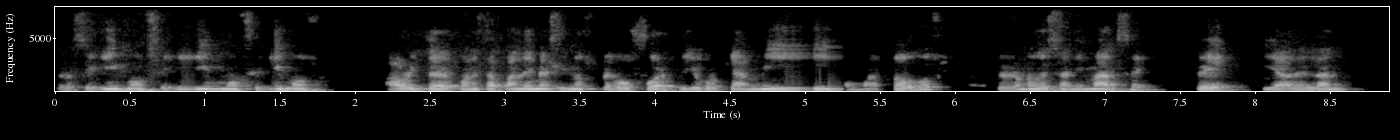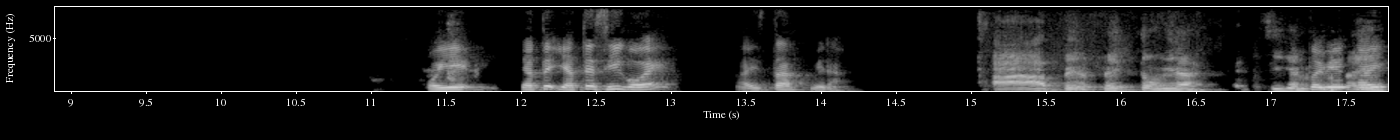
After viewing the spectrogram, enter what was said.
Pero seguimos, seguimos, seguimos. Ahorita con esta pandemia sí nos pegó fuerte, yo creo que a mí como a todos, pero no desanimarse, fe y adelante. Oye, ya te, ya te sigo, ¿eh? Ahí está, mira. Ah, perfecto, mira. Siguen Estoy bien, ahí.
